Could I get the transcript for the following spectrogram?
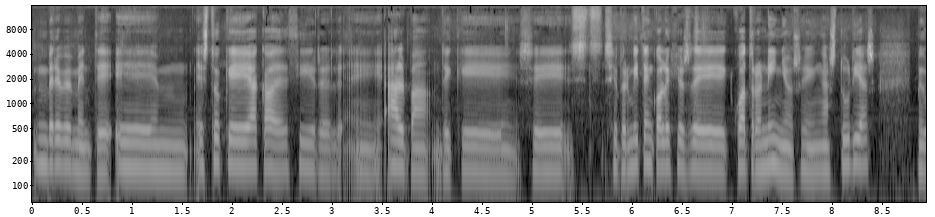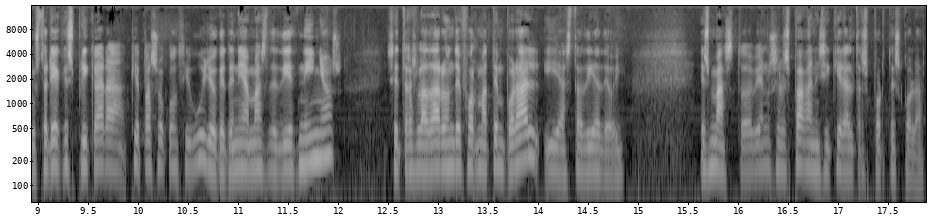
brevemente. Eh, esto que acaba de decir eh, Alba, de que se, se, permiten colegios de cuatro niños en Asturias, me gustaría que explicara qué pasó con Cibullo, que tenía más de diez niños se trasladaron de forma temporal y hasta día de hoy. Es más, todavía no se les paga ni siquiera el transporte escolar.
